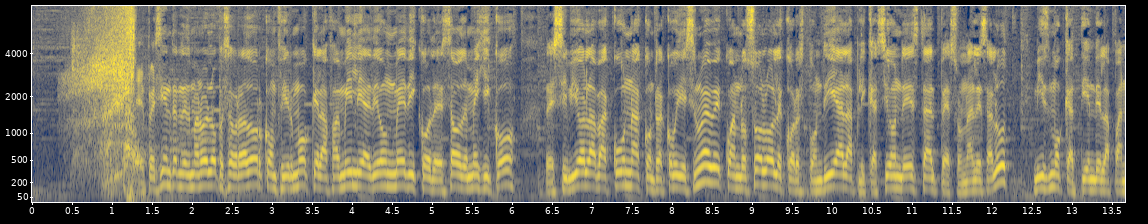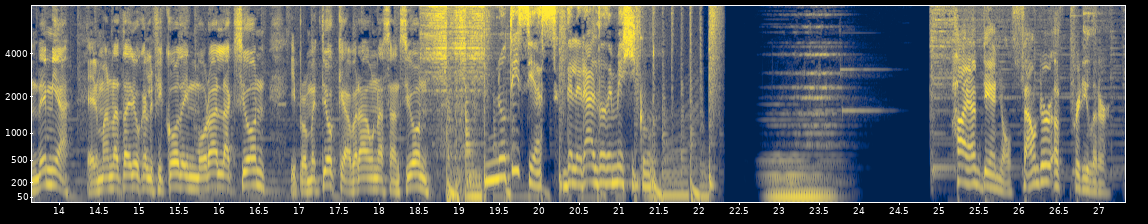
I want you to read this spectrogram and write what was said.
El presidente Andrés Manuel López Obrador confirmó que la familia de un médico del Estado de México recibió la vacuna contra COVID-19 cuando solo le correspondía la aplicación de esta al personal de salud, mismo que atiende la pandemia. El mandatario calificó de inmoral la acción y prometió que habrá una sanción. Noticias del Heraldo de México. Hi, I'm Daniel, founder of Pretty Litter.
